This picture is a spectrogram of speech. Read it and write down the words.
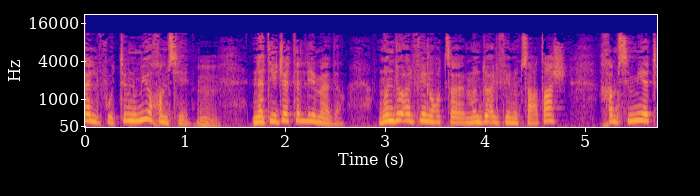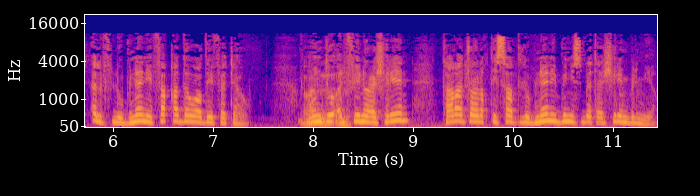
1850 م. نتيجة لماذا؟ منذ 2000 منذ 2019 500 ألف لبناني فقد وظيفته منذ 2020 تراجع الاقتصاد اللبناني بنسبة 20%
